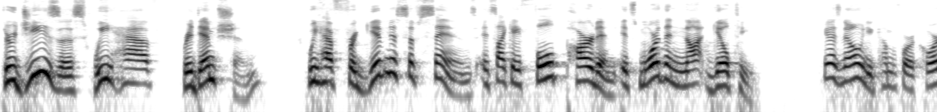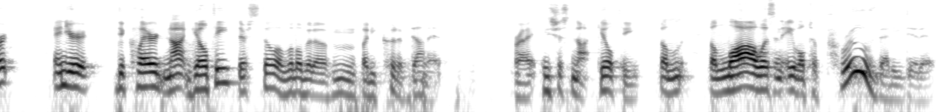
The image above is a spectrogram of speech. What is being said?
Through Jesus, we have redemption. We have forgiveness of sins. It's like a full pardon. It's more than not guilty. You guys know when you come before a court and you're declared not guilty, there's still a little bit of, mm, but he could have done it. Right? He's just not guilty. The, the law wasn't able to prove that he did it.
